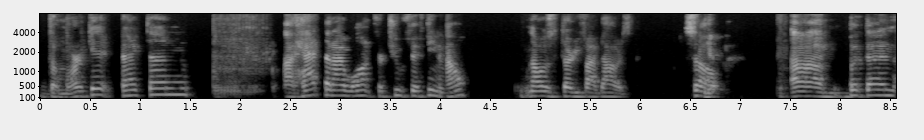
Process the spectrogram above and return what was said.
the market back then a hat that i want for 250 now that was $35 so um but then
